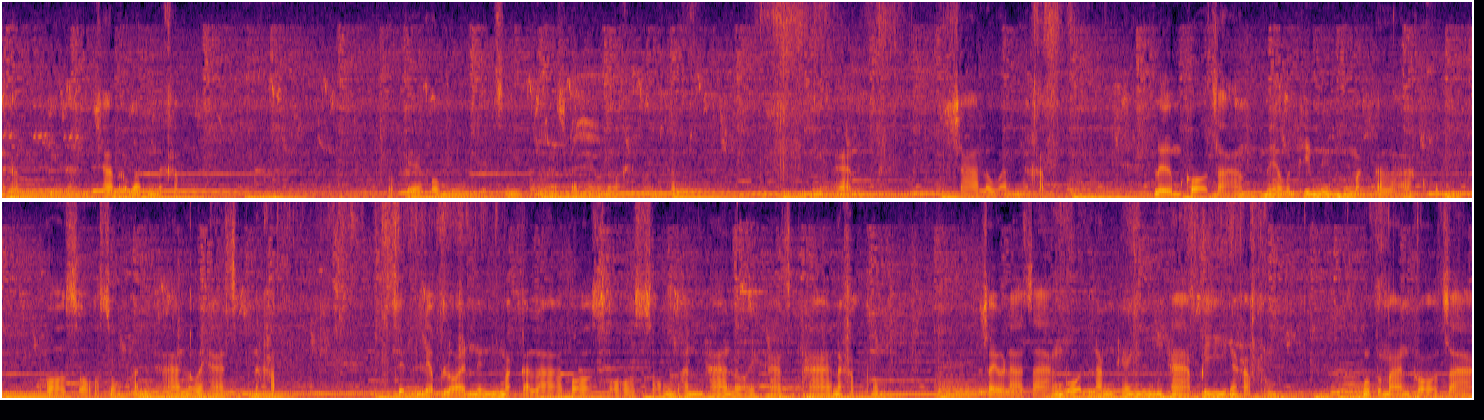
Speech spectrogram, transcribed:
นะครับ วิหารชาละวันนะครับขอแก้ข้อมูลเอซีพนาชาแนลหน่อยนะครับวิหารชาละวันนะครับ เริ่มก่อสร้างเมื่อวันที่หนึ่งมกราคม ศ 2550 นะครับ เสร็จเรียบร้อย 1 มกราพศ 2555 นะครับผม ใช้เวลาสร้างโบสถ์หลังแห่งนี้ 5 ปีนะครับผม งบประมาณก่อสร้าง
